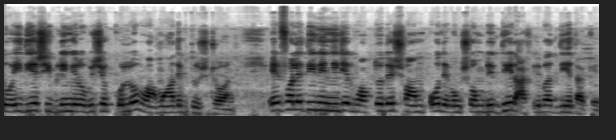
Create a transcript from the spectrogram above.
দই দিয়ে শিবলিঙ্গের অভিষেক করলেও মহাদেব তুষ্ট হন। এর ফলে তিনি নিজের ভক্তদের সম্পদ এবং সমৃদ্ধির আশীর্বাদ দিয়ে থাকেন।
